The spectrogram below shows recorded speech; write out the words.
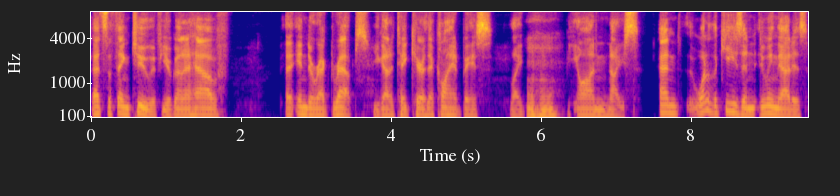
that's the thing too. If you're going to have uh, indirect reps, you got to take care of their client base like mm-hmm. beyond nice. And one of the keys in doing that is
